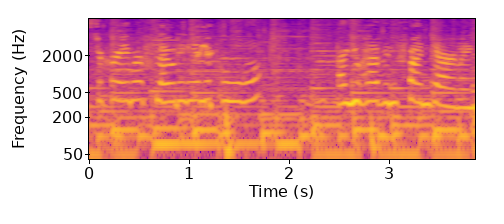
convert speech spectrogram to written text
Mr. Kramer floating in the pool? Are you having fun, darling?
